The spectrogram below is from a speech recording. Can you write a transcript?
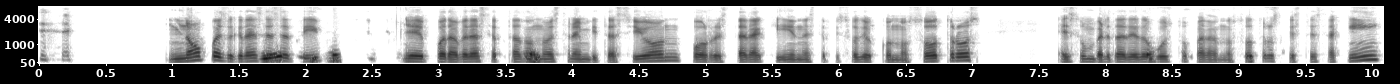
No, pues gracias a ti eh, por haber aceptado nuestra invitación, por estar aquí en este episodio con nosotros. Es un verdadero gusto para nosotros que estés aquí.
